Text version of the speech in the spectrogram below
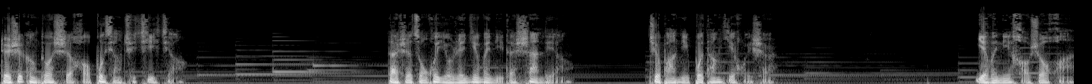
只是更多时候不想去计较。但是总会有人因为你的善良，就把你不当一回事儿。因为你好说话，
